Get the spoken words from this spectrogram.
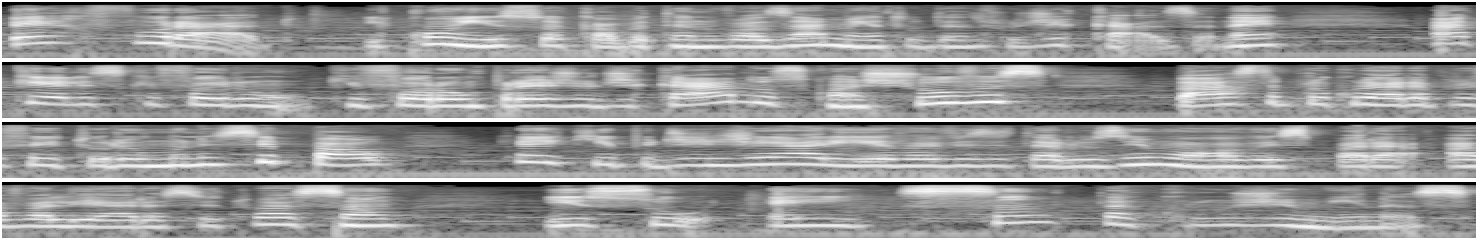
perfurado e com isso acaba tendo vazamento dentro de casa, né? Aqueles que foram, que foram prejudicados com as chuvas, basta procurar a prefeitura municipal, que a equipe de engenharia vai visitar os imóveis para avaliar a situação. Isso em Santa Cruz de Minas.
